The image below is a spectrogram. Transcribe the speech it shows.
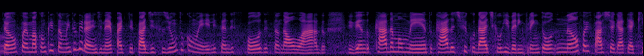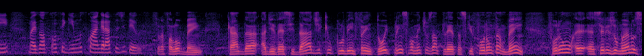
Então foi uma conquista muito grande, né? Participar disso junto com ele, sendo esposa, estando ao lado, vivendo cada momento, cada dificuldade que o River enfrentou. Não foi fácil chegar até aqui, mas nós conseguimos com a graça de Deus. A senhora falou bem cada adversidade que o clube enfrentou e principalmente os atletas que foram também foram é, seres humanos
